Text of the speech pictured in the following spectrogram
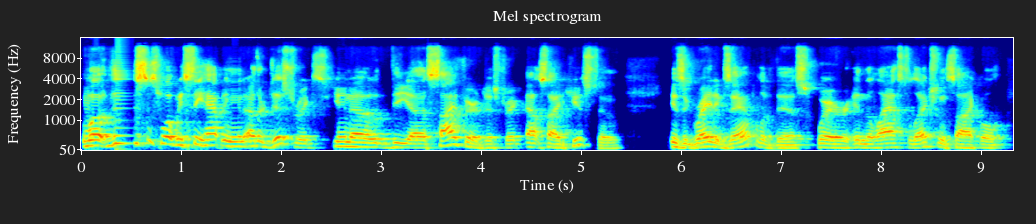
Well, this is what we see happening in other districts. You know, the uh, Cy-Fair district outside Houston is a great example of this, where in the last election cycle,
